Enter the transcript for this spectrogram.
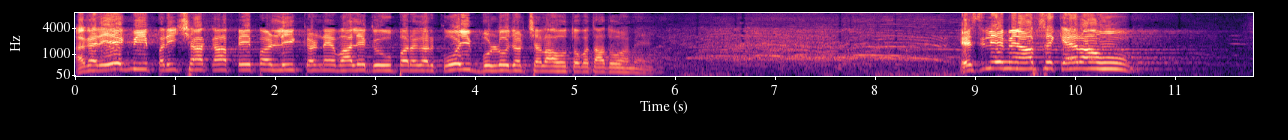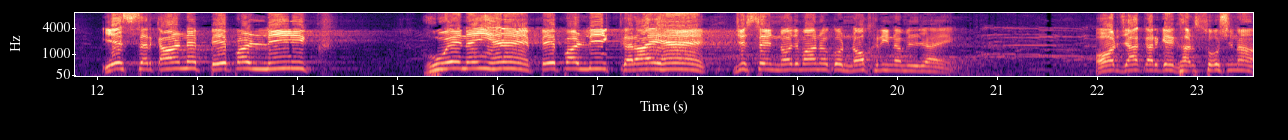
अगर एक भी परीक्षा का पेपर लीक करने वाले के ऊपर अगर कोई बुलडोजर चला हो तो बता दो हमें। इसलिए मैं आपसे कह रहा हूँ, ये सरकार ने पेपर लीक, हुए नहीं हैं, पेपर लीक कराए हैं, जिससे नौजवानों को नौकरी ना मिल जाए। और जाकर के घर सोचना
